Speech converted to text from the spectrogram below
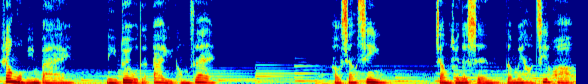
让我明白你对我的爱与同在，好相信掌权的神的美好计划，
